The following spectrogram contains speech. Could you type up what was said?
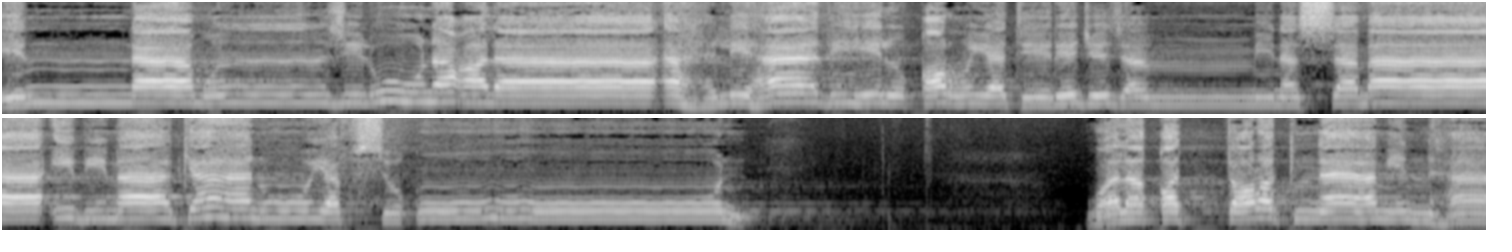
أنا منزلون على أهل هذه القريه رجزا من السماء بما كانوا يفسقون. ولقد تركنا منها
